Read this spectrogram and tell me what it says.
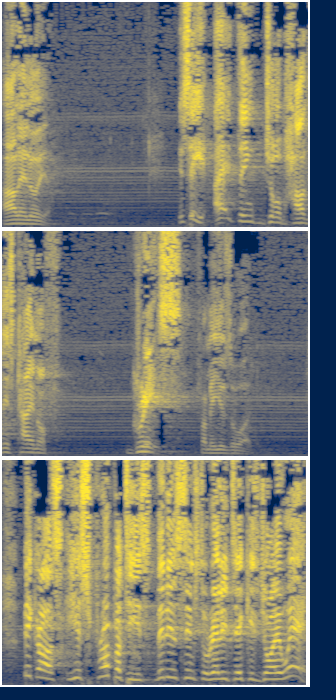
Hallelujah. You see, I think Job had this kind of grace, if I may use the word. Because his properties didn't seem to really take his joy away.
